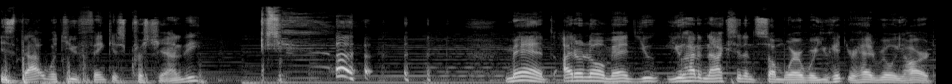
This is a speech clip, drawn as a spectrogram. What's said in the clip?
is that what you think is Christianity? man, I don't know, man. You you had an accident somewhere where you hit your head really hard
